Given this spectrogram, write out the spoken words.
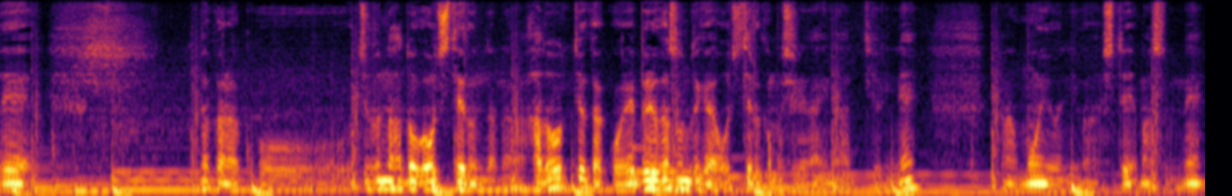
でだからこう自分の波動が落ちてるんだな波動っていうかこうレベルがその時は落ちてるかもしれないなっていうふうにね、まあ、思うようにはしてますね。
